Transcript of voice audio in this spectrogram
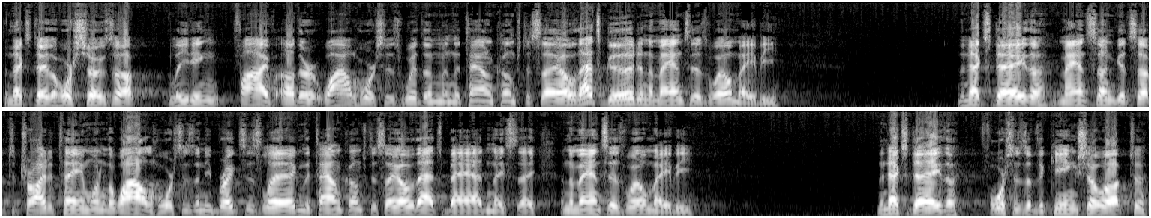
The next day, the horse shows up, leading five other wild horses with him, and the town comes to say, Oh, that's good. And the man says, Well, maybe. The next day, the man's son gets up to try to tame one of the wild horses and he breaks his leg, and the town comes to say, Oh, that's bad. And they say, and the man says, Well, maybe. The next day, the forces of the king show up to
